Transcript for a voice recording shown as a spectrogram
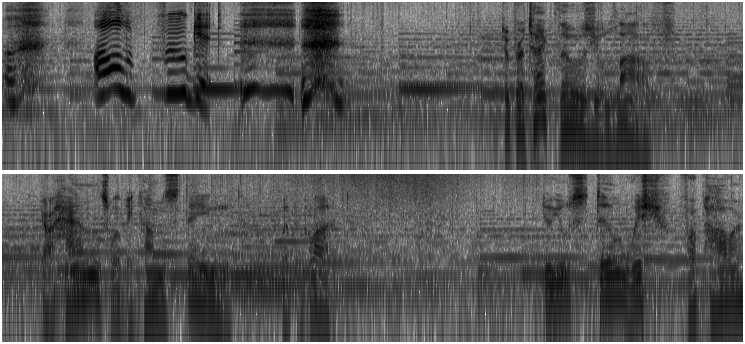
Uh, all of Fugit. To protect those you love, your hands will become stained with blood. Do you still wish for power?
